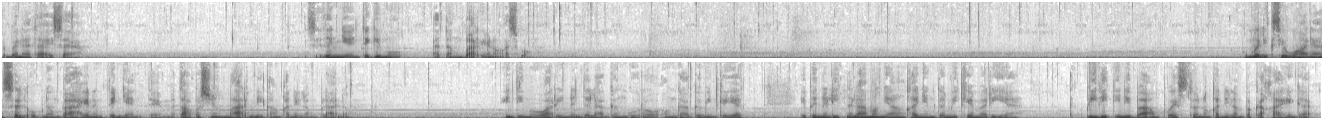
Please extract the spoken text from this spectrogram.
Kabanata 1 Si Teniente Gimo at ang baryo ng aswang Bumalik si Juana sa loob ng bahay ng tenyente matapos niyang marinig ang kanilang plano. Hindi mawari ng dalagang guro ang gagawin kaya't ipinalit na lamang niya ang kanyang damit kay Maria at pilit iniba ang pwesto ng kanilang pagkakahiga.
